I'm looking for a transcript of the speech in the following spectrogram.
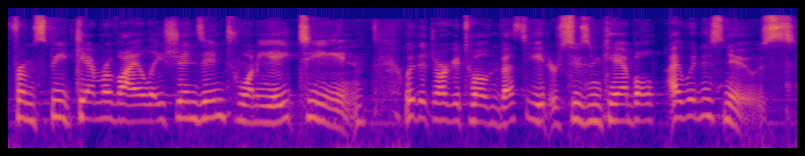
from speed camera violations in 2018. With the Target 12 investigator Susan Campbell, Eyewitness News.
